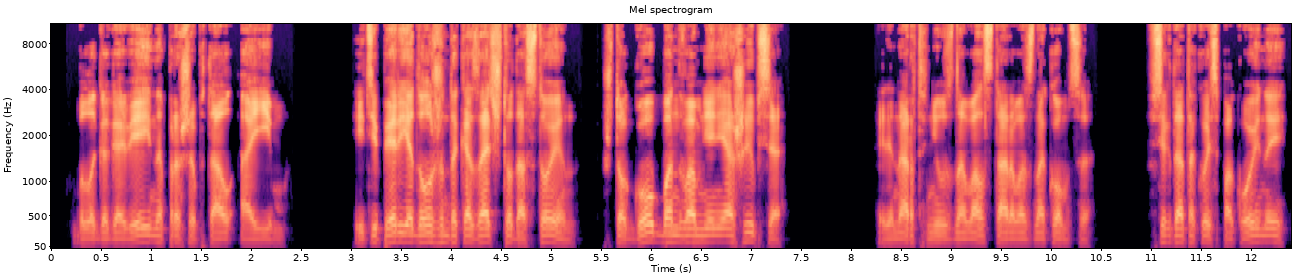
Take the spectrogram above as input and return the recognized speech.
— благоговейно прошептал Аим. И теперь я должен доказать, что достоин, что Гоббан во мне не ошибся. Ренард не узнавал старого знакомца. Всегда такой спокойный,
